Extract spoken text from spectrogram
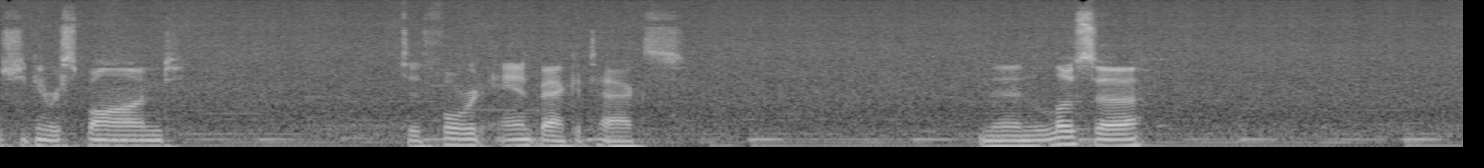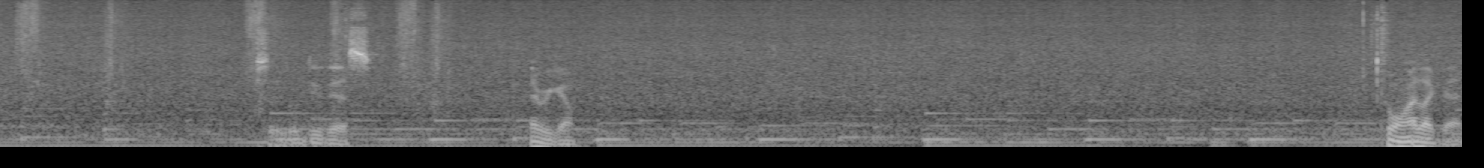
She can respond to forward and back attacks. And then Lohse do this. There we go. Cool, I like that.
